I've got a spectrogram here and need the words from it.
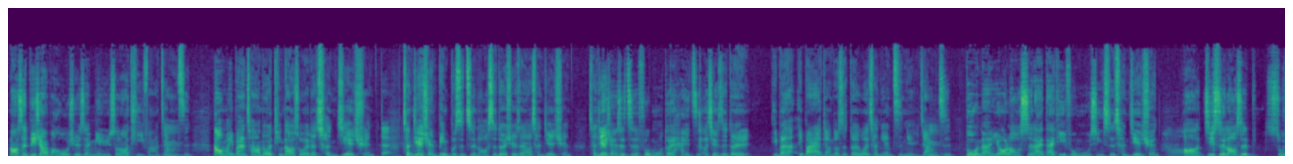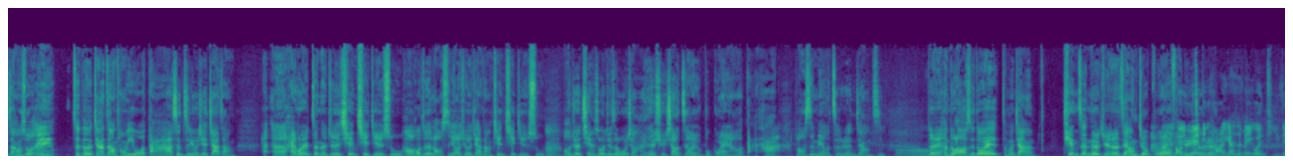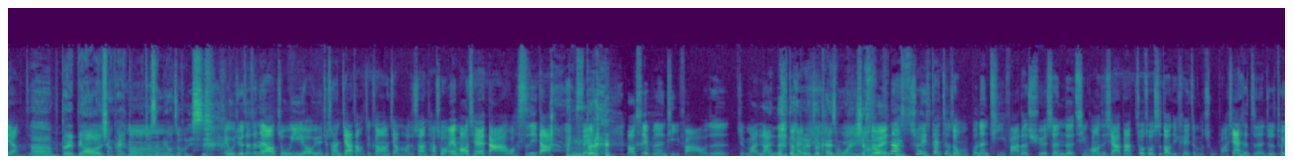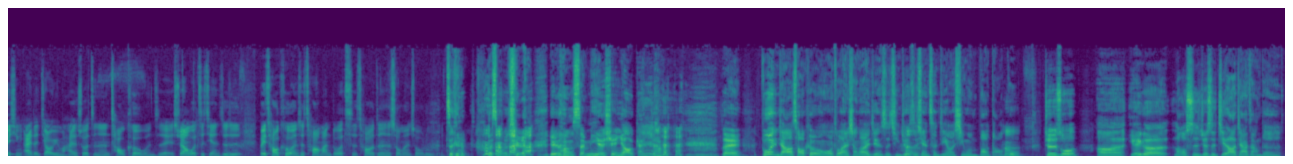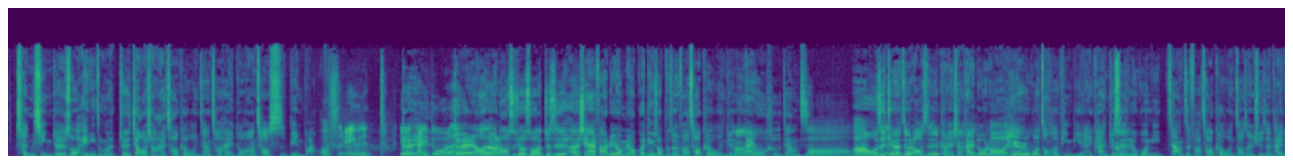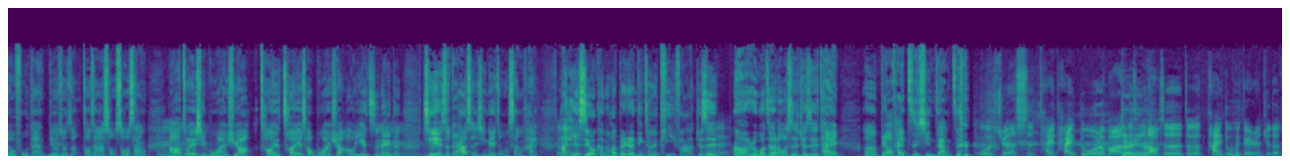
老师必须要保护学生免于受到体罚这样子。嗯、那我们一般常常都会听到所谓的惩戒权，对，惩戒权并不是指老师对学生有惩戒权，惩戒权是指父母对孩子，而且是对。一般一般来讲都是对未成年子女这样子，嗯、不能由老师来代替父母行使惩戒权哦、呃。即使老师主张说，哎、欸，这个家长同意我打啊，甚至有些家长还呃还会真的就是签切结书，哦、或者是老师要求家长签切结书，嗯，哦，就是签说就是我小孩在学校只要有不乖，然后打他，啊、老师没有责任这样子。哦，对，很多老师都会怎么讲？天真的觉得这样就不会有法律责任，好，应该是没问题这样子。呃，对，不要想太多，嗯、就是没有这回事。哎、欸，我觉得这真的要注意哦，因为就算家长就刚刚讲的嘛，就算他说，哎、欸，毛起来打，往死里打，嗯、对，老师也不能体罚，我真的就蛮难的。对，对，这开什么玩笑？对，那所以在这种不能体罚的学生的情况之下，那做错事到底可以怎么处罚？现在是只能就是推行爱的教育吗？还是说只能抄课文之类？虽然我之前就是被抄课文是抄了蛮多次，抄的真的是熟门熟路的。这个为什么觉得？有一种神秘的炫耀感，这样。对，不过你讲到抄课文，我突然想到一件事情，就是之前曾经有新闻报道过，就是说。呃，有一个老师就是接到家长的陈情，就是说，哎，你怎么就是叫我小孩抄课文，这样抄太多，好像抄十遍吧？哦，十遍有点有点太多了。对，然后那个老师就说，就是呃，现在法律又没有规定说不准罚抄课文，就你奈我何这样子。哦，啊，我是觉得这个老师可能想太多了，因为如果综合评比来看，就是如果你这样子罚抄课文，造成学生太多负担，比如说造造成他手受伤，然后作业写不完，需要抄抄也抄不完，需要熬夜之类的，其实也是对他身心的一种伤害。他也是有可能会被认定成是体罚，就是呃，如果这个老师就是太呃不要太自信这样子，我觉得实在也太多了吧。对 而且这老师的这个态度会给人觉得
